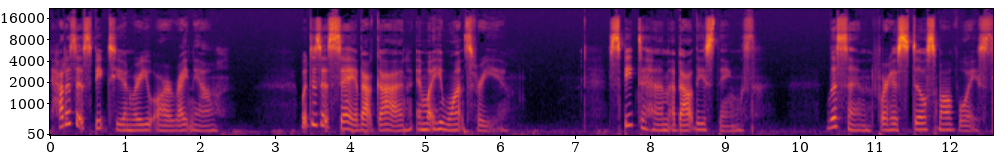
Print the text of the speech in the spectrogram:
How does it speak to you and where you are right now? What does it say about God and what He wants for you? Speak to Him about these things. Listen for His still small voice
